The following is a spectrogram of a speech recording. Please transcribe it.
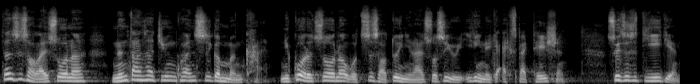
但至少来说呢，能当上军官是一个门槛。你过了之后呢，我至少对你来说是有一定的一个 expectation。所以这是第一点。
